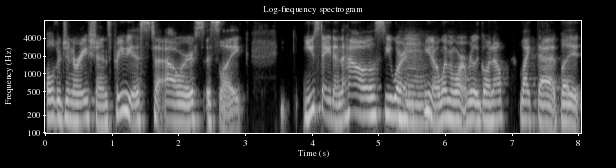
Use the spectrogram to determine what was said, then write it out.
older generations previous to ours. It's like you stayed in the house, you weren't, Mhm. you know, women weren't really going out like that. But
